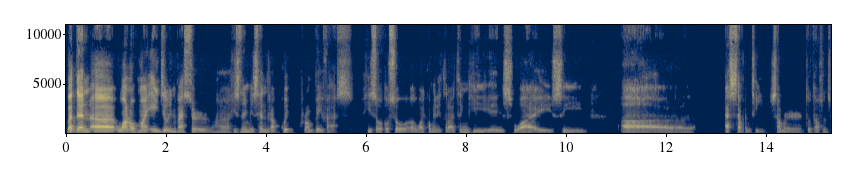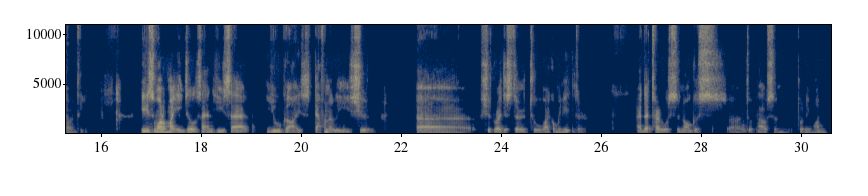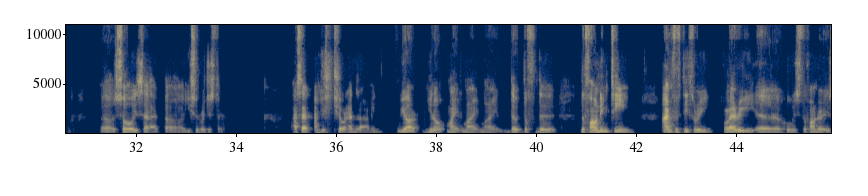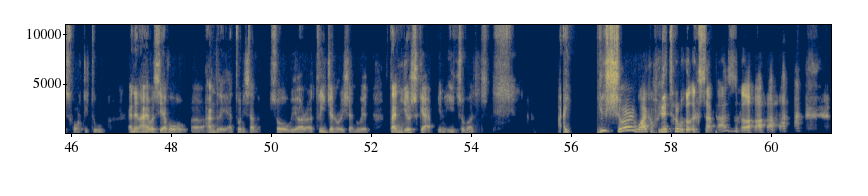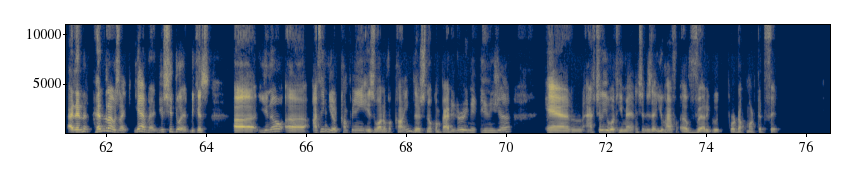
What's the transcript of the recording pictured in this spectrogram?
But then uh, one of my angel investor, uh, his name is Hendra Kwik from Payfazz. He's also a Y Combinator. I think he is YC uh, S17, summer 2017. He's one of my angels, and he said, "You guys definitely should uh should register to Y Combinator." At that time, it was in August uh, 2021. Uh, so he said, uh, "You should register." I said, "Are you sure, Hendra? I mean, we are, you know, my my my the the the the founding team I'm 53. Larry, uh, who is the founder, is 42. And then I have a CFO, uh, Andre, at 27. So we are a three generation with 10 years gap in each of us. Are you sure Y Combinator will accept us? and then Hendra was like, yeah, man, you should do it because uh, you know, uh, I think your company is one of a kind. There's no competitor in Indonesia. And actually, what he mentioned is that you have a very good product market fit.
